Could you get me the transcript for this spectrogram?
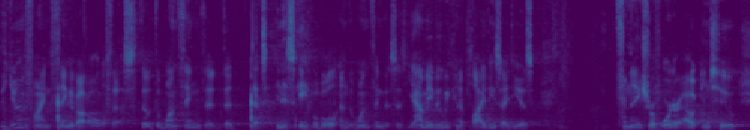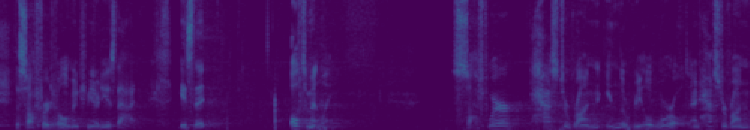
the unifying thing about all of this, the, the one thing that, that, that's inescapable and the one thing that says, yeah, maybe we can apply these ideas from the nature of order out into the software development community is that, is that ultimately, software has to run in the real world and it has to run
